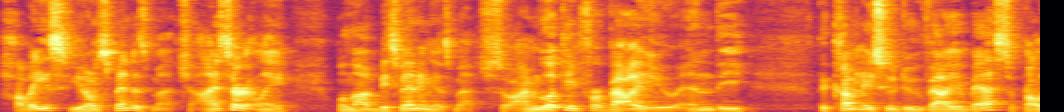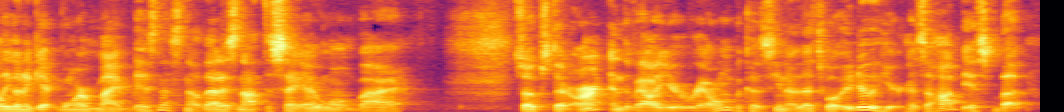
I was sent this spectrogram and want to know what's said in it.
Hobbies, you don't spend as much. I certainly will not be spending as much. So I'm looking for value and the the companies who do value best are probably going to get more of my business. Now that is not to say I won't buy soaps that aren't in the value realm because you know that's what we do here as a hobbyist, but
